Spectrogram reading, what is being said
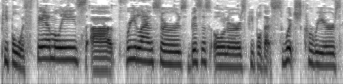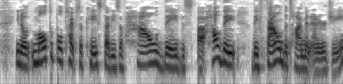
people with families, uh, freelancers, business owners, people that switched careers. You know, multiple types of case studies of how they uh, how they they found the time and energy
